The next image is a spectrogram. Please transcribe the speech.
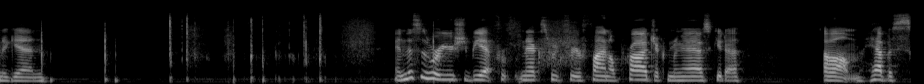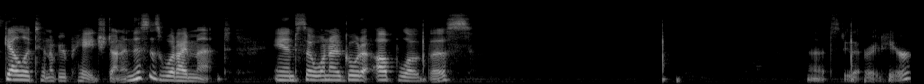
And again, and this is where you should be at next week for your final project. I'm going to ask you to um, have a skeleton of your page done. And this is what I meant. And so when I go to upload this, let's do that right here.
